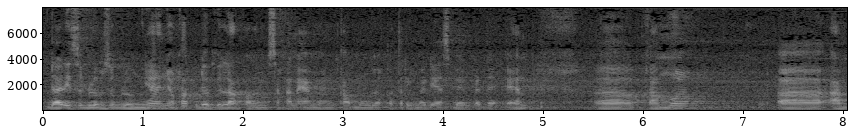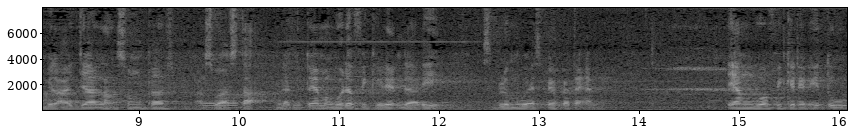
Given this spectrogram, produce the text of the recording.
dari sebelum sebelumnya nyokap udah bilang kalau misalkan emang kamu nggak keterima di SBMPTN uh, eh, kamu uh, ambil aja langsung ke swasta. Dan itu emang gue udah pikirin dari sebelum gue SBMPTN yang gue pikirin itu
